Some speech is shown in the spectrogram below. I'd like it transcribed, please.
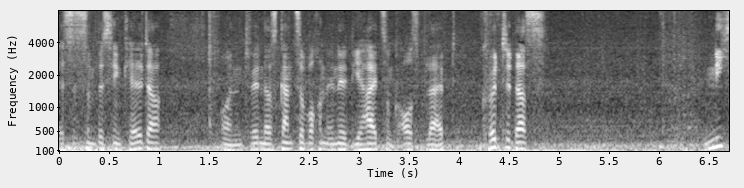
es ist ein bisschen kälter und wenn das ganze Wochenende die Heizung ausbleibt, könnte das nicht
